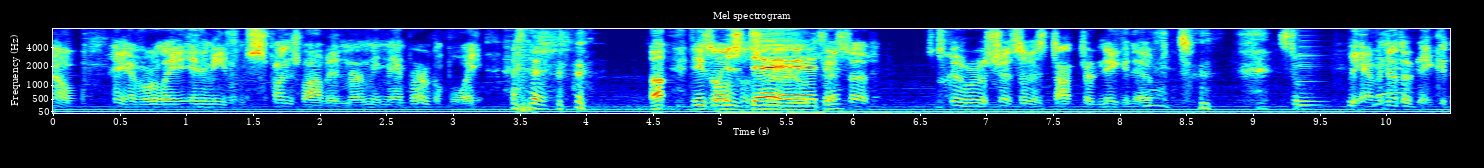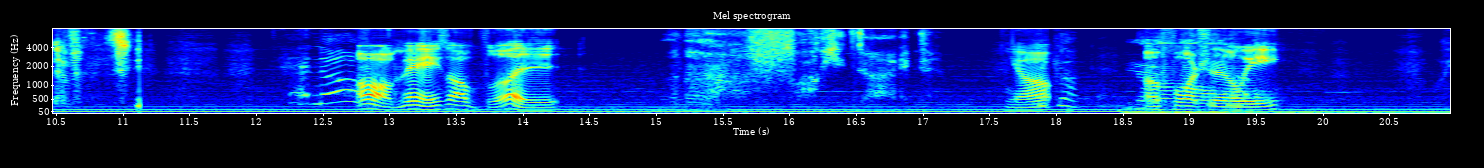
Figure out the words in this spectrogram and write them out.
Oh, hey, I have a related enemy from SpongeBob and Mermaid Man Burger Boy. Oh, there He's goes his also dad. dressed up. Squidward dressed up as Doctor Negative. so we have another negative. Dad, no! Oh man, he's all blooded. Yup. Wake up. Unfortunately. Wake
